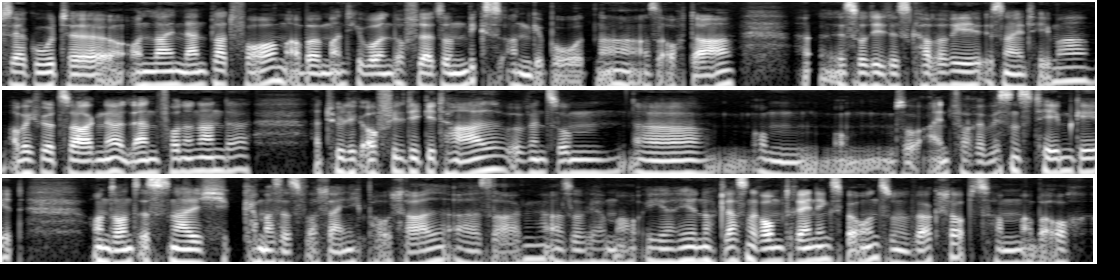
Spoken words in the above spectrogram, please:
sehr gute Online-Lernplattform, aber manche wollen doch vielleicht so ein Mix-Angebot. Ne? Also auch da ist so die Discovery ist ein Thema, aber ich würde sagen, ne, lernen voneinander natürlich auch viel digital, wenn es um, äh, um, um so einfache Wissensthemen geht. Und sonst ist natürlich, kann man das wahrscheinlich pauschal äh, sagen. Also wir haben auch hier, hier noch Klassenraumtrainings bei uns und Workshops, haben aber auch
